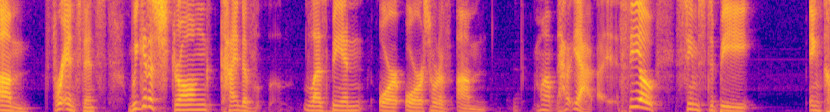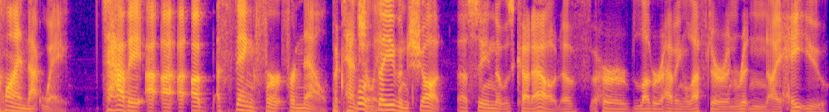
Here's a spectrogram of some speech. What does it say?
um, for instance, we get a strong kind of lesbian or or sort of um, well, yeah, Theo seems to be inclined that way to have a a, a, a, thing for for Nell potentially. Well, they even shot a scene that was cut out of her lover having left her and written "I hate you"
